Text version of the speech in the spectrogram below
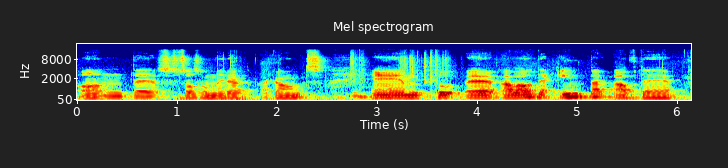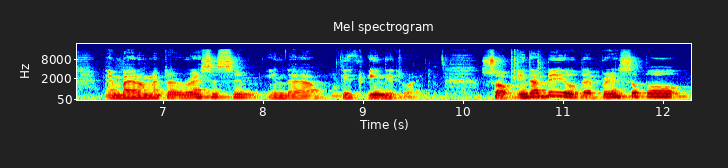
on the social media accounts and to, uh, about the impact of the environmental racism in the in Detroit. So in that video, the principal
